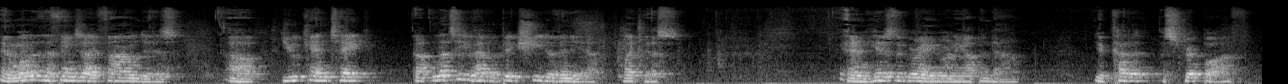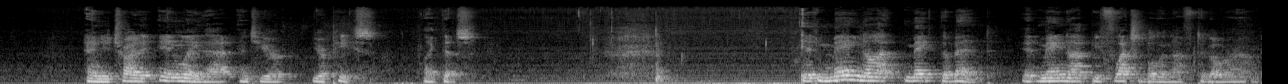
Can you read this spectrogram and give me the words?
and one of the things I found is uh, you can take. Uh, let's say you have a big sheet of veneer like this, and here's the grain running up and down. You cut a, a strip off, and you try to inlay that into your, your piece, like this. It may not make the bend. It may not be flexible enough to go around.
